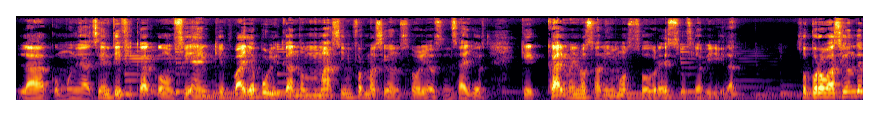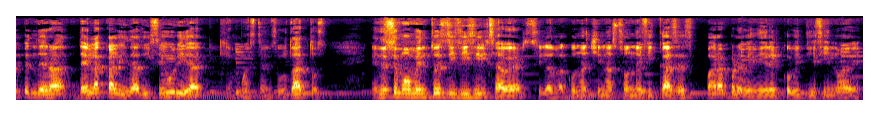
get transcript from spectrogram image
la comunidad científica confía en que vaya publicando más información sobre los ensayos que calmen los ánimos sobre su fiabilidad. Su aprobación dependerá de la calidad y seguridad que muestren sus datos. En ese momento es difícil saber si las vacunas chinas son eficaces para prevenir el COVID-19.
